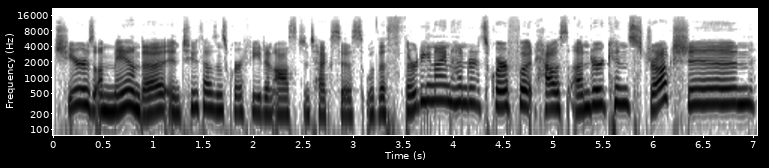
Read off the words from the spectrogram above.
Cheers, Amanda, in 2,000 square feet in Austin, Texas, with a 3,900 square foot house under construction.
